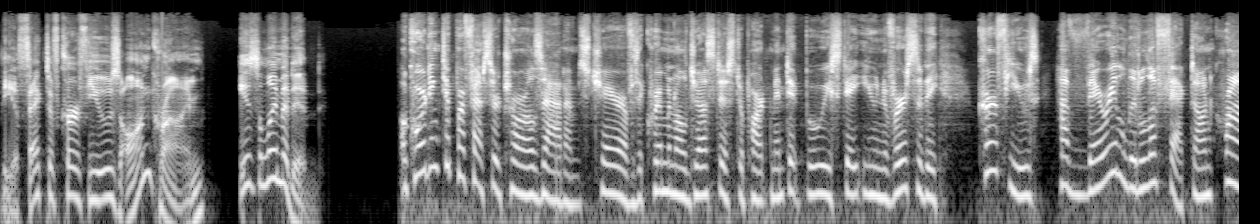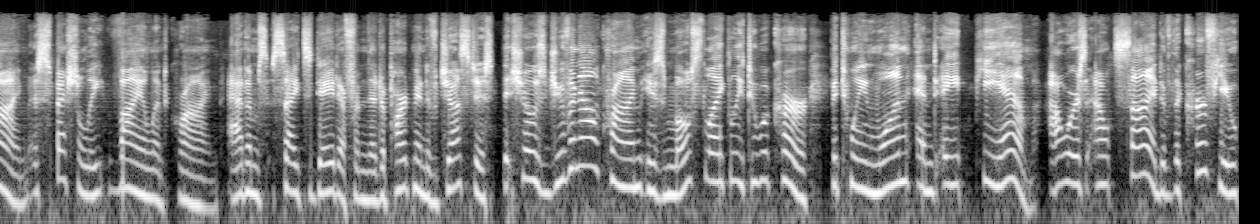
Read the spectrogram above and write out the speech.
the effect of curfews on crime is limited. According to Professor Charles Adams, chair of the Criminal Justice Department at Bowie State University, curfews have very little effect on crime, especially violent crime. Adams cites data from the Department of Justice that shows juvenile crime is most likely to occur between 1 and 8 p.m., hours outside of the curfew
